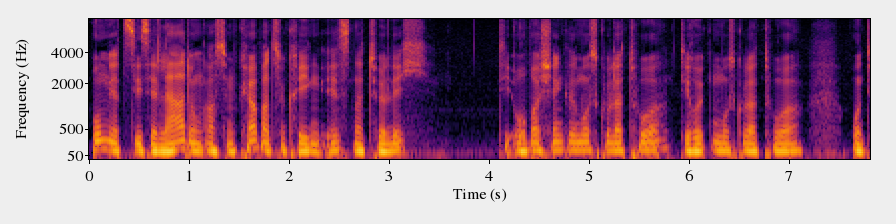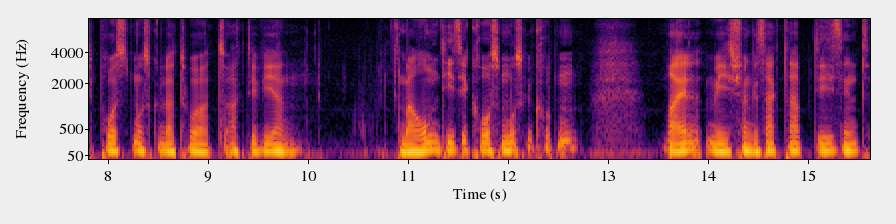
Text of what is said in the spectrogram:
um jetzt diese Ladung aus dem Körper zu kriegen, ist natürlich die Oberschenkelmuskulatur, die Rückenmuskulatur und die Brustmuskulatur zu aktivieren. Warum diese großen Muskelgruppen? Weil, wie ich schon gesagt habe, die sind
